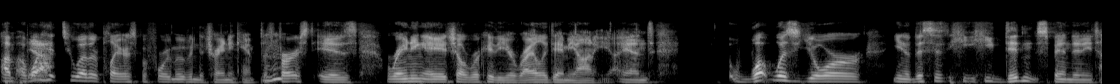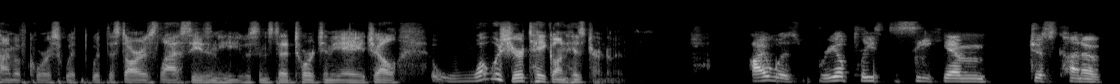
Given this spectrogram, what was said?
Um, I want to hit two other players before we move into training camp. The mm-hmm. first is reigning AHL Rookie of the Year Riley Damiani, and what was your you know this is he he didn't spend any time of course with with the stars last season he was instead torching the AHL what was your take on his tournament I was real pleased to see him just kind of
